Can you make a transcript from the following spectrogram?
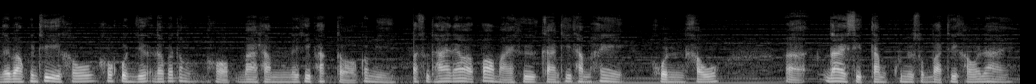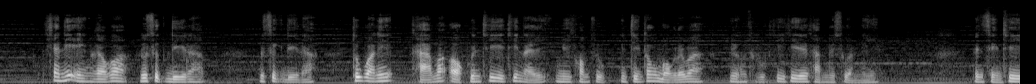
ในบางพื้นที่เขาเขาคนเยอะเราก็ต้องหอบมาทำในที่พักต่อก็มีสุดท้ายแล้วเป้าหมายคือการที่ทำให้คนเขา ได้สิทธิ์ตามคุณสมบัติที่เขาได้ แค่นี้เองเราก็รู้สึกดีแล้วครับ รู้สึกดีนะทุกวันนี้ถามว่าออกพื้นที่ที่ไหนมีความสุขจริง ๆ ต้องบอกเลยว่ามีความสุขที่ที่ได้ทำในส่วนนี้ เป็นสิ่งที่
